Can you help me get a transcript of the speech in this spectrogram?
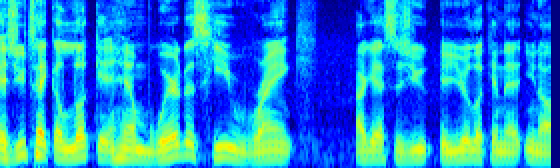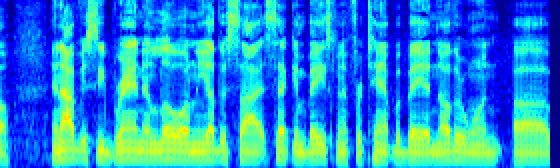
as you take a look at him, where does he rank? I guess as you you're looking at you know, and obviously Brandon Lowe on the other side, second baseman for Tampa Bay, another one. Uh,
